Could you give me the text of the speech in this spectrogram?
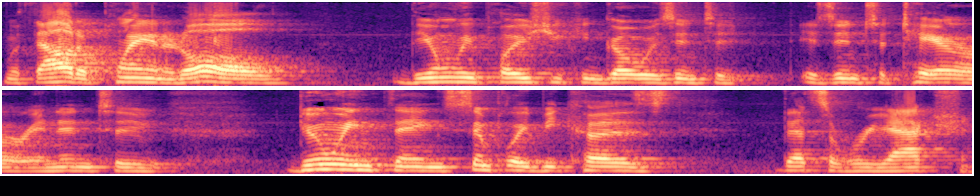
Without a plan at all, the only place you can go is into is into terror and into doing things simply because that's a reaction.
